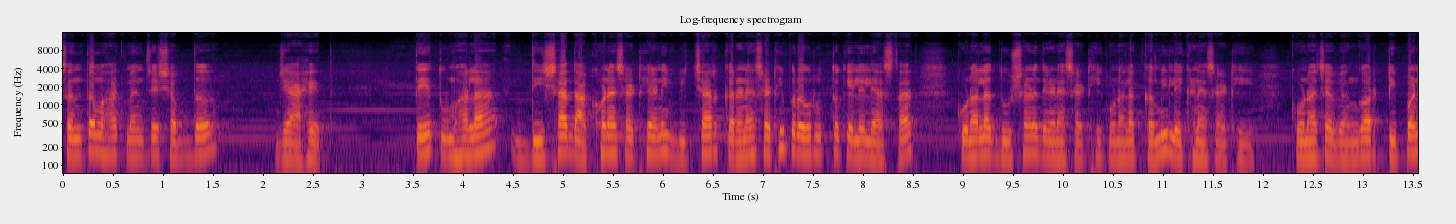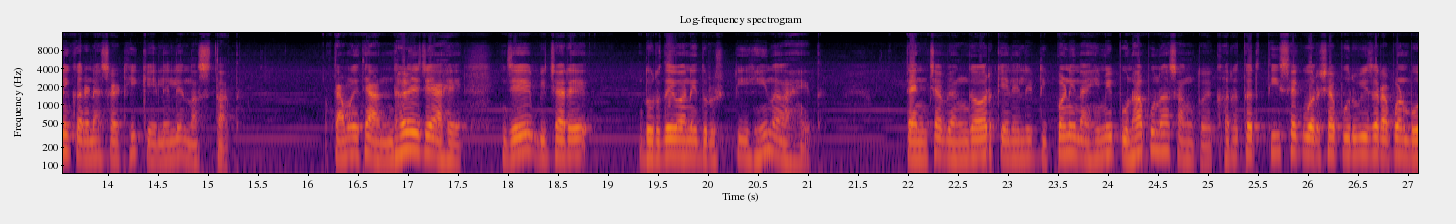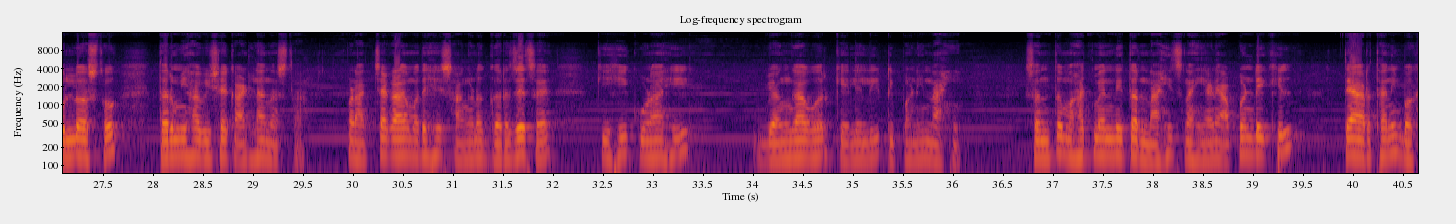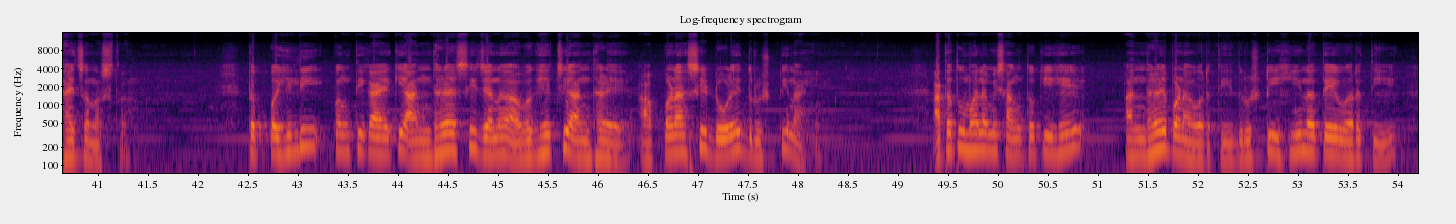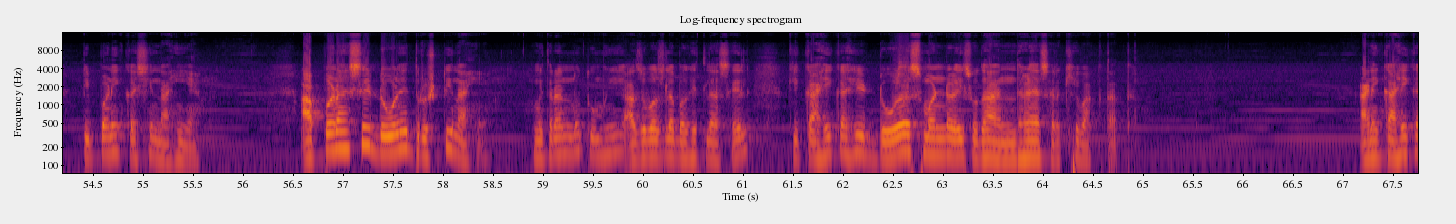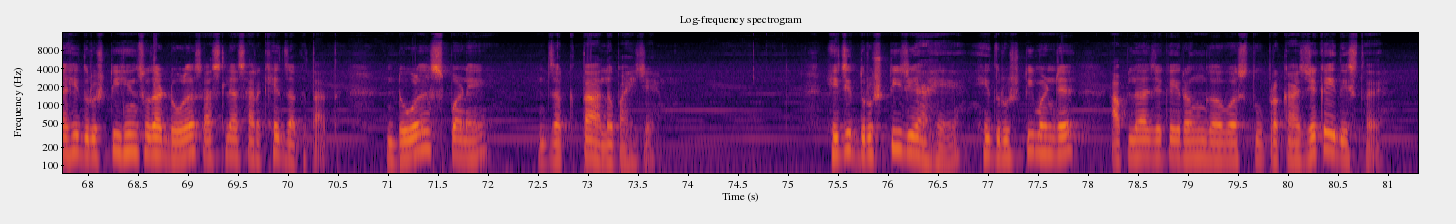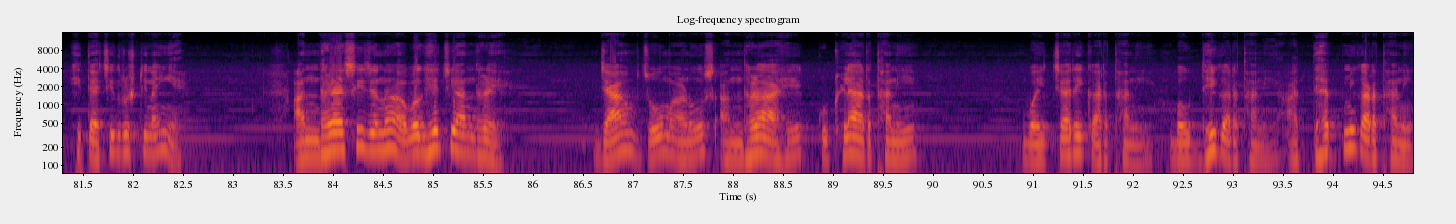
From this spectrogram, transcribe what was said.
संत महात्म्यांचे शब्द जे आहेत ते तुम्हाला दिशा दाखवण्यासाठी आणि विचार करण्यासाठी प्रवृत्त केलेले असतात. कुणाला दूषण देण्यासाठी कुणाला कमी लेखण्यासाठी कोणाच्या व्यंगावर टिप्पणी करण्यासाठी केलेले नसतात. त्यामुळे इथे आंधळे जे आहे जे बिचारे दुर्दैवाने दृष्टीहीन आहेत त्यांच्या व्यंगावर केलेली टिप्पणी नाही. मी पुन्हा पुन्हा सांगतो आहे खरं तर तीस एक वर्षापूर्वी जर आपण बोललो असतो तर मी हा विषय काढला नसता. पण आजच्या काळामध्ये हे सांगणं गरजेचं आहे की ही कुणाही व्यंगावर केलेली टिप्पणी नाही. संत महात्म्यांनी तर नाहीच नाही आणि आपण देखील त्या अर्थाने बघायचं नसतं. तर पहिली पंक्ती काय आहे की आंधळ्याशी जन अवघेची आंधळे आपणाशी डोळे दृष्टी नाही. आता तुम्हाला मी सांगतो की हे आंधळेपणावरती दृष्टीहीनतेवरती टिप्पणी कशी नाही आहे. आपणाशी डोळे दृष्टी नाही. मित्रांनो तुम्ही आजूबाजूला बघितलं असेल की काही काही डोळस मंडळीसुद्धा आंधळ्यासारखी वागतात. आणि काही काही दृष्टीहीनसुद्धा डोळस असल्यासारखे जगतात. डोळसपणे जगता आलं पाहिजे. ही जी दृष्टी जी आहे ही दृष्टी म्हणजे आपलं जे काही रंग वस्तू प्रकाश जे काही दिसतं आहे ही त्याची दृष्टी नाही आहे आंधळ्याशी जन अवघेची आंधळे. ज्या जो माणूस आंधळा आहे कुठल्या अर्थाने? वैचारिक अर्थाने बौद्धिक अर्थाने आध्यात्मिक अर्थाने?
